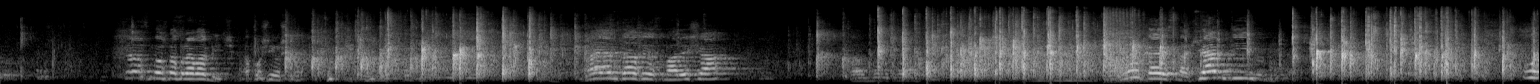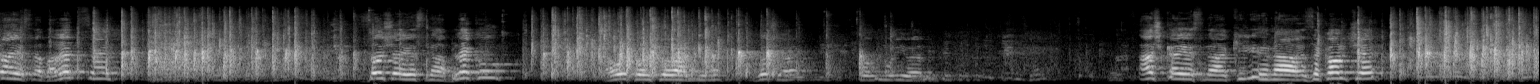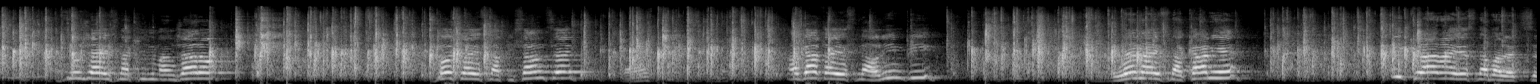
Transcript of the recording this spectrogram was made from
Teraz można brawa bić, a później już nie. Na jędrze jest Marysia. Julka. Jest na Chianti. Ula jest na baletce. Zosia jest na bleku. A ukłon się ładnie. Zosia, co mówiłem. Aśka jest na, na Zekorcie. Zuzia jest na Kilimandżaro. Zosia jest na Pisance. Agata jest na Olimpii. Lena jest na Kamie. I Klara jest na baletce.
